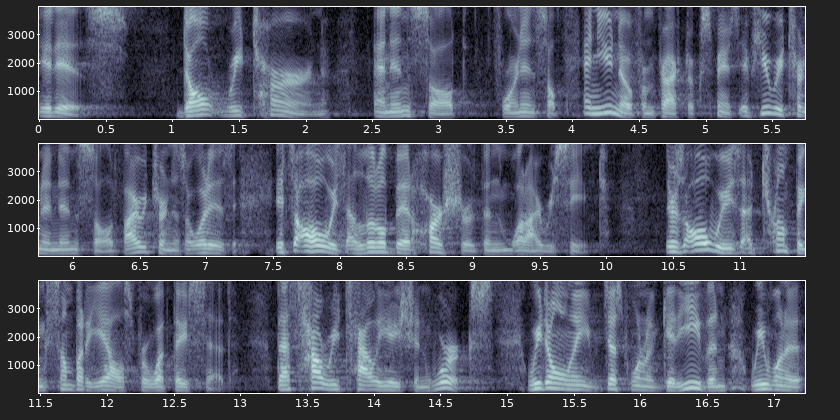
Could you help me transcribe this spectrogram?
it is. Don't return an insult for an insult. And you know from practical experience, if you return an insult, if I return an insult, what is it? It's always a little bit harsher than what I received. There's always a trumping somebody else for what they said. That's how retaliation works. We don't only just want to get even, we want to,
